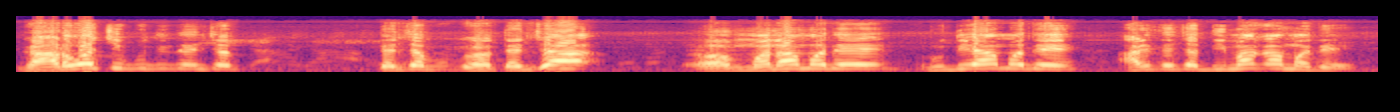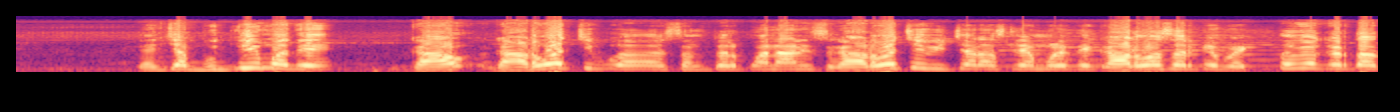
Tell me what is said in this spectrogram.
गाढवाची बुद्धी त्यांच्या त्यांच्या त्यांच्या मनामध्ये हृदयामध्ये आणि त्यांच्या दिमागामध्ये त्यांच्या बुद्धीमध्ये गाव गाढवाची संकल्पना आणि गाढवाचे विचार असल्यामुळे ते गाढवासारखे वक्तव्य करतात.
